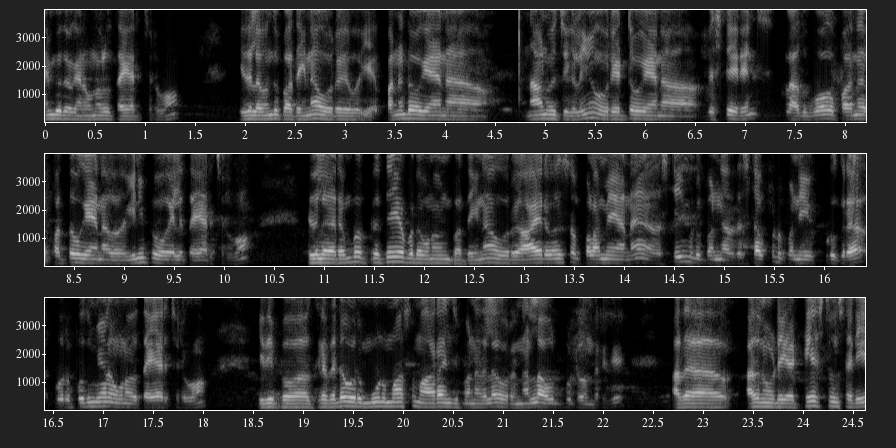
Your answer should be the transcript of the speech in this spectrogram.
ஐம்பது வகையான உணவுகள் தயாரிச்சிருக்கோம். இதில் வந்து பார்த்தீங்கன்னா ஒரு பன்னெண்டு வகையான நான்வெஜ்களையும் ஒரு எட்டு வகையான வெஜிடேரியன்ஸ் அது போக பதினெட்டு பத்து வகையான இனிப்பு வகையில் தயாரிச்சிருக்கோம். இதில் ரொம்ப பிரத்யேகப்பட்ட உணவுன்னு பார்த்தீங்கன்னா ஒரு ஆயிரம் வருஷம் பழமையான ஸ்டீம்டு பண்ண அதை ஸ்டஃப்டு பண்ணி கொடுக்குற ஒரு புதுமையான உணவு தயாரிச்சிருக்கோம். இது இப்போ கிட்டத்தட்ட ஒரு மூணு மாதம் ஆராய்ச்சி பண்ணதில் ஒரு நல்ல அவுட்புட் வந்திருக்கு. அதை அதனுடைய டேஸ்ட்டும் சரி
